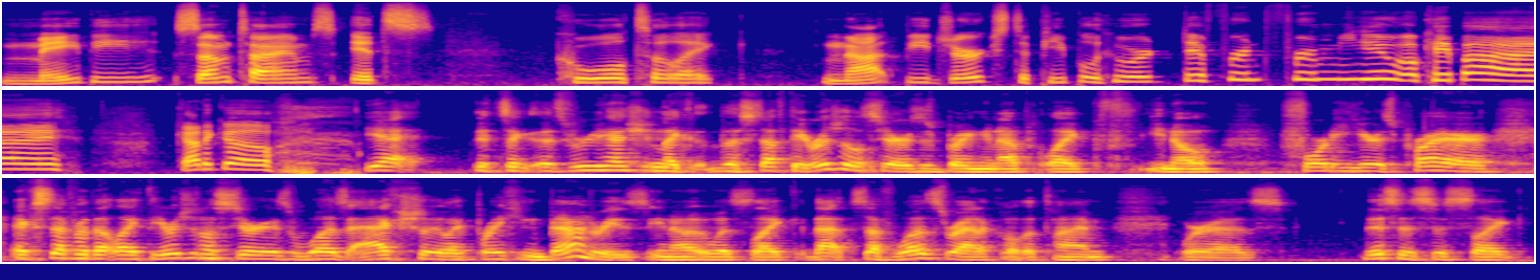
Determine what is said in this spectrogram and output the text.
maybe sometimes it's cool to like not be jerks to people who are different from you. Okay, bye. Gotta go. Yeah, it's like it's rehashing like the stuff the original series is bringing up, like you know, forty years prior. Except for that, like the original series was actually like breaking boundaries. You know, it was like that stuff was radical at the time, whereas this is just like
